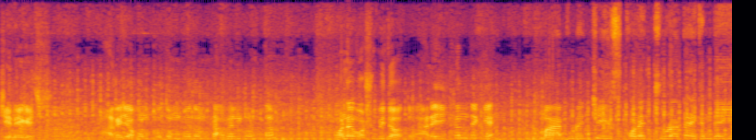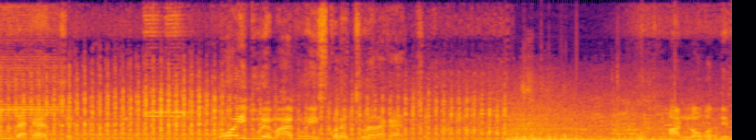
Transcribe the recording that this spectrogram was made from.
জেনে গেছি। আগে যখন প্রথম প্রথম ট্রাভেল করতাম, অনেক অসুবিধা হতো। আর এইখান থেকে মায়াপুরের যে ইস্কনের চূড়াটা, এখান থেকে কিন্তু দেখা যাচ্ছে। ওই দূরে মায়াপুরের ইস্কনের চূড়া দেখা যাচ্ছে। আর নবদ্বীপ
